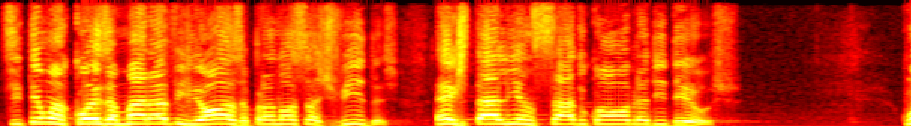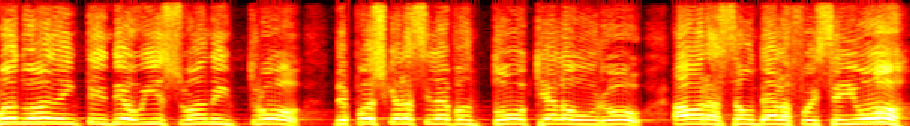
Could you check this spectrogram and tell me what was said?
Se tem uma coisa maravilhosa para nossas vidas, é estar aliançado com a obra de Deus. Quando Ana entendeu isso, Ana entrou, depois que ela se levantou, que ela orou, a oração dela foi: Senhor,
